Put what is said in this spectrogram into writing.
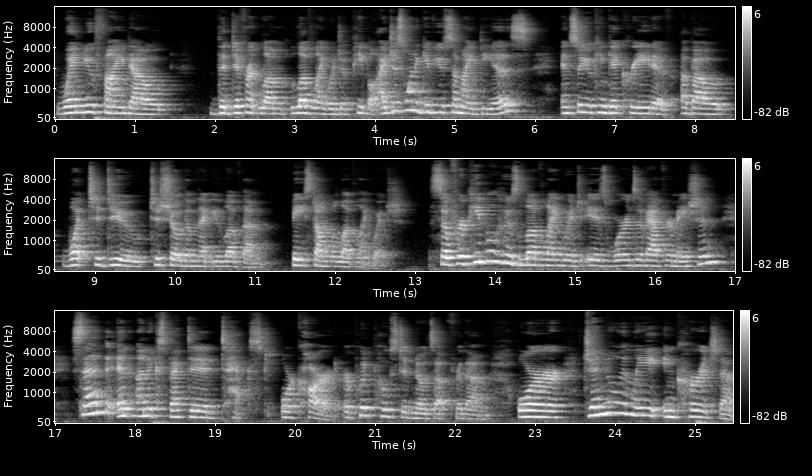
when you find out the different love, love language of people. I just want to give you some ideas and so you can get creative about what to do to show them that you love them based on the love language. So, for people whose love language is words of affirmation, send an unexpected text or card or put post it notes up for them or genuinely encourage them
